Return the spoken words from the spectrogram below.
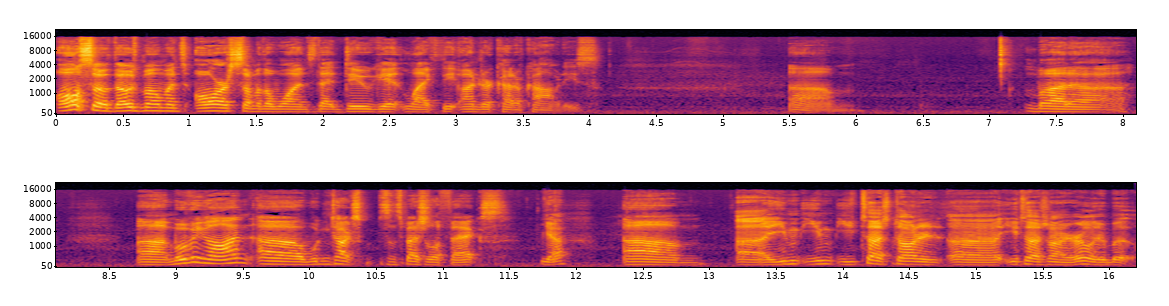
also those moments are some of the ones that do get like the undercut of comedies. Um, but uh, uh, moving on, uh, we can talk some special effects. Yeah. Um, Uh, you you you touched on it. Uh, you touched on it earlier, but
